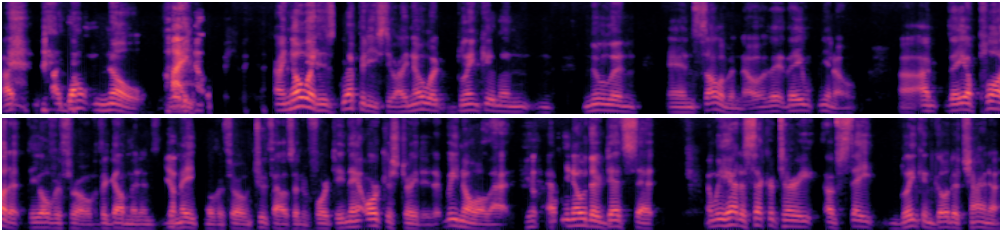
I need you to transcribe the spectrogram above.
I, I don't know. I know. I know what his deputies do. I know what Blinken and Nuland and Sullivan know. They, they you know, uh, they applauded the overthrow of the government and the Maidan overthrow in 2014. They orchestrated it. We know all that. Yep. And we know they're dead set. And we had a Secretary of State, Blinken, go to China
